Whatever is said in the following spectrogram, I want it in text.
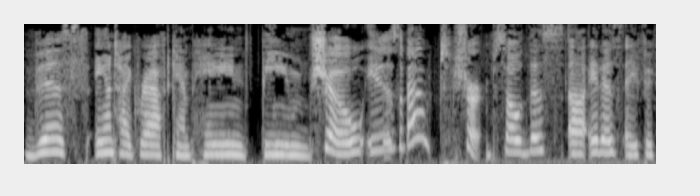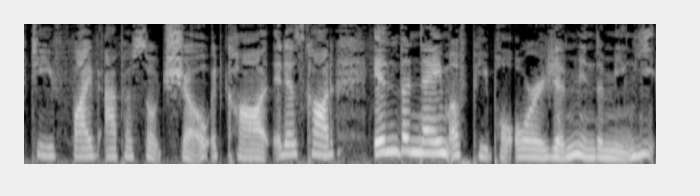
this anti-graft campaign theme show is about. Sure. So this, uh, it is a 55 episode show. It called, it is called In the Name of People, or 人民的名义,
